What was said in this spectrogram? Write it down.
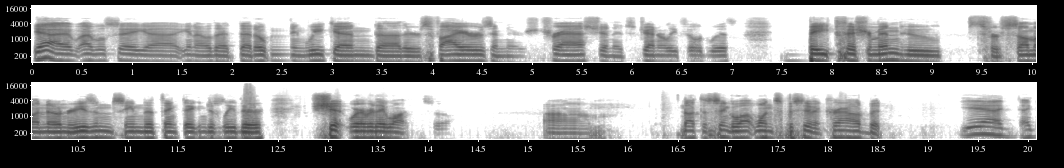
Yeah, I, I will say, uh, you know, that that opening weekend, uh, there's fires and there's trash, and it's generally filled with bait fishermen who, for some unknown reason, seem to think they can just leave their shit wherever they want. So, um, not to single out one specific crowd, but yeah, I'd, I'd-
